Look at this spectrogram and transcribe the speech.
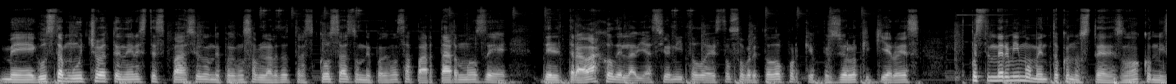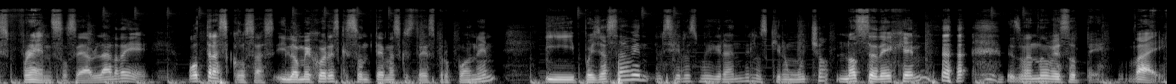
Me gusta mucho tener este espacio donde podemos hablar de otras cosas, donde podemos apartarnos de, del trabajo de la aviación y todo esto, sobre todo porque pues yo lo que quiero es pues tener mi momento con ustedes, ¿no? Con mis friends, o sea, hablar de otras cosas. Y lo mejor es que son temas que ustedes proponen. Y pues ya saben, el cielo es muy grande, los quiero mucho. No se dejen. Les mando un besote. Bye.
